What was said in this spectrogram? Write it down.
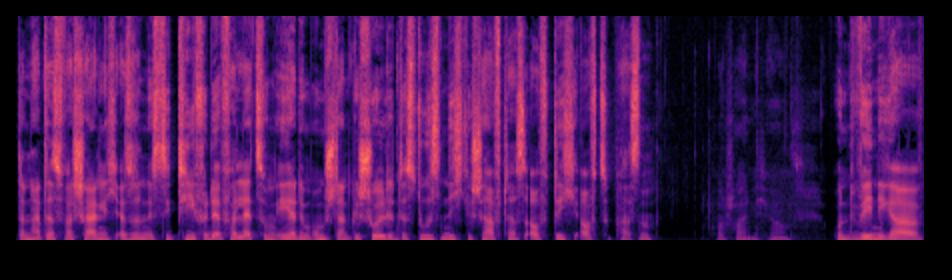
dann hat das wahrscheinlich, also dann ist die Tiefe der Verletzung eher dem Umstand geschuldet, dass du es nicht geschafft hast, auf dich aufzupassen. Wahrscheinlich, ja. Und weniger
